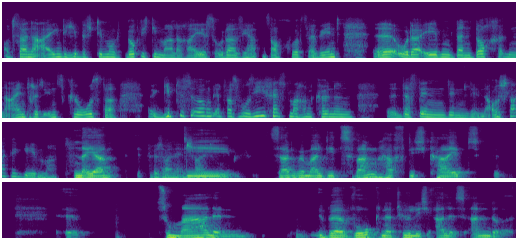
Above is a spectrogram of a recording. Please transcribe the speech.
ob seine eigentliche Bestimmung wirklich die Malerei ist oder Sie hatten es auch kurz erwähnt, äh, oder eben dann doch ein Eintritt ins Kloster. Äh, gibt es irgendetwas, wo Sie festmachen können, das den, den, den Ausschlag gegeben hat? Naja, für seine die, sagen wir mal, die Zwanghaftigkeit äh, zu malen, überwog natürlich alles andere.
